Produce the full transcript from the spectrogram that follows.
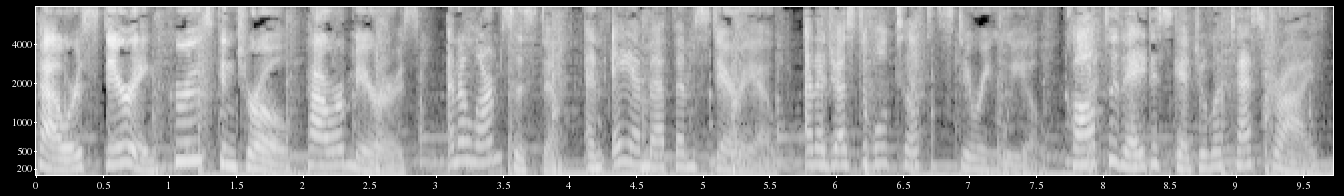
power steering, cruise control, power mirrors, an alarm system, an AM FM stereo, an adjustable tilt steering wheel. Call today to schedule a test drive.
